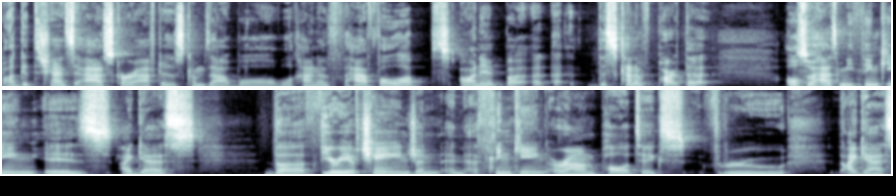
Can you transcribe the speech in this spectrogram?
I'll get the chance to ask her after this comes out. We'll we'll kind of have follow ups on it, but uh, uh, this kind of part that also has me thinking is, I guess, the theory of change and and thinking around politics through I guess,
